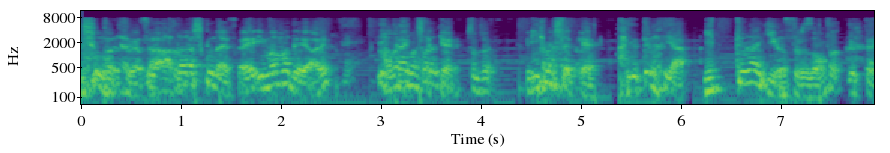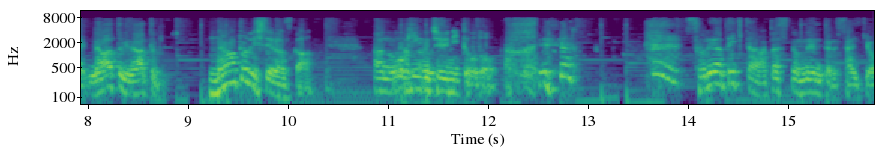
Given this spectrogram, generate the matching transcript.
ちょっと待って。新しくないですか？え、今まで、あれ？話しましたっけ？ちょっと、言いましたっけ？あ、言ってないや。言ってない気がするぞ。そう、言ってない。縄跳び、縄跳び。縄跳びしてるんですか？あの、ウォーキング中にってこと？それができたら私のメンタル最強。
